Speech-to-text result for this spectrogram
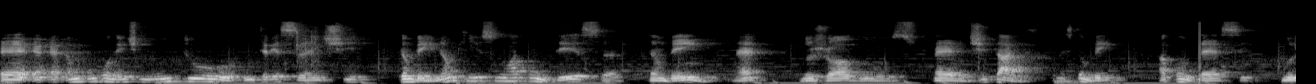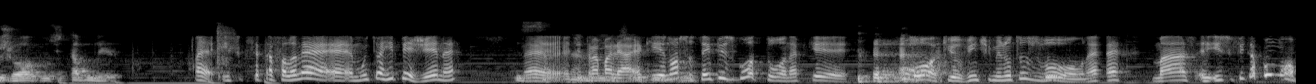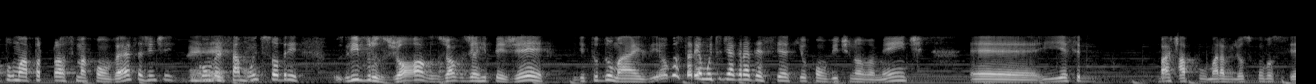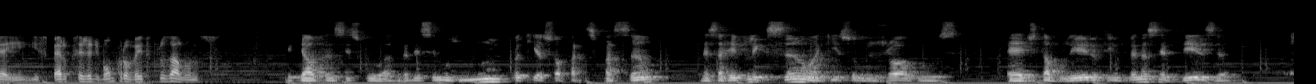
É, é, é um componente muito interessante também. Não que isso não aconteça também né, nos jogos é, digitais, mas também acontece nos jogos de tabuleiro. É, isso que você está falando é, é, muito RPG, né? né? De trabalhar. É que nosso tempo esgotou, né? Porque voou aqui, os 20 minutos voam, né? Mas isso fica para uma, uma, próxima conversa, a gente é. conversar muito sobre livros, jogos, jogos de RPG, e tudo mais. E eu gostaria muito de agradecer aqui o convite novamente é, e esse bate-papo maravilhoso com você aí. Espero que seja de bom proveito para os alunos. Legal, Francisco. Agradecemos muito aqui a sua participação nessa reflexão aqui sobre os jogos é, de tabuleiro. Eu tenho plena certeza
